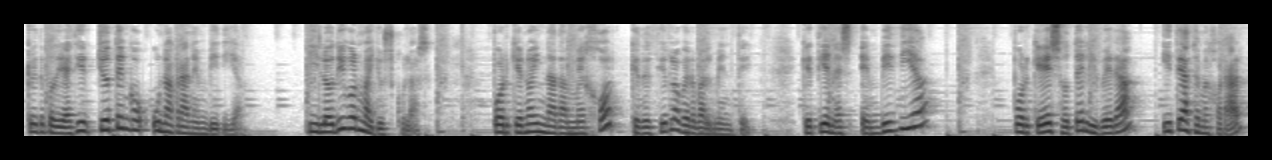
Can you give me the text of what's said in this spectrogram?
¿qué te podría decir? Yo tengo una gran envidia y lo digo en mayúsculas, porque no hay nada mejor que decirlo verbalmente, que tienes envidia porque eso te libera y te hace mejorar.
